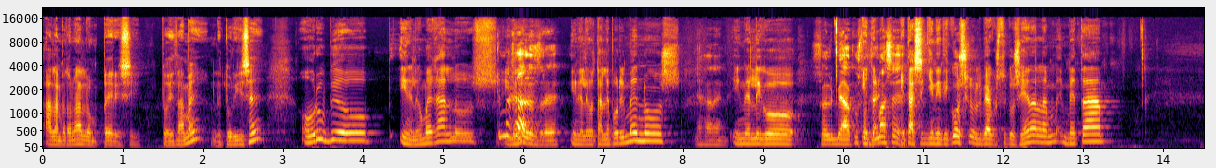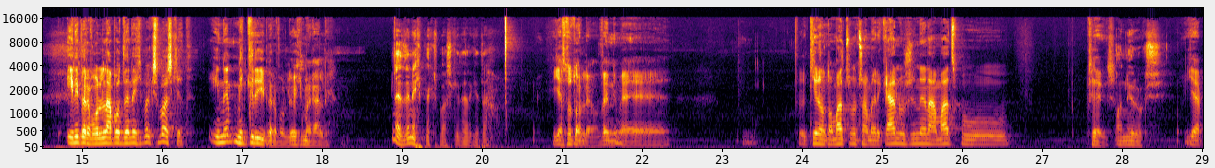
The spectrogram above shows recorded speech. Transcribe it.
αλλά με τον άλλον πέρυσι το είδαμε, λειτουργήσε. Ο Ρούμπιο είναι λίγο μεγάλος. Τι μεγάλος ρε. Είναι λίγο ταλαιπωρημένος. Μια χαρά είναι. Είναι λίγο. Στους Ολυμπιακούς το θυμάσαι; Ήταν συγκινητικός ο Ολυμπιακό του 21, αλλά με- μετά. Είναι υπερβολή να πω ότι δεν έχει παίξει μπάσκετ. Είναι μικρή υπερβολή, όχι μεγάλη. Ναι, δεν έχει παίξει μπάσκετ αρκετά. Γι' αυτό το λέω. Δεν είμαι. Εκείνο το μάτσο με τους Αμερικάνους είναι ένα μάτσο που. ξέρεις, Ονείροξη. για,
